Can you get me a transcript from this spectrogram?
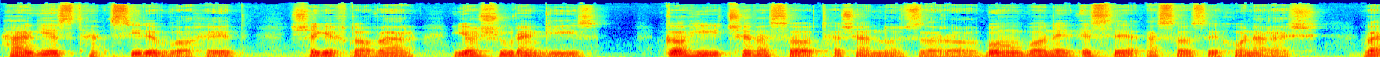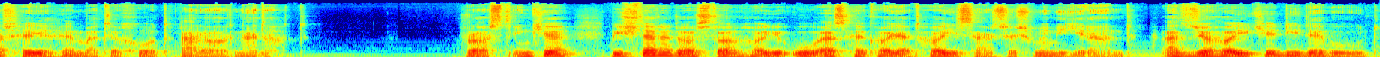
هرگز تأثیر واحد، شگفتآور یا شورانگیز گاهی چه بسا تشنجزا به عنوان اس اساس هنرش وجهه همت خود قرار نداد. راست اینکه بیشتر داستانهای او از حکایتهایی سرچشمه می‌گیرند از جاهایی که دیده بود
